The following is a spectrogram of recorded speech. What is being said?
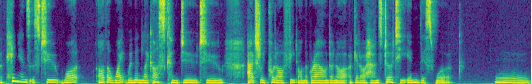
opinions as to what other white women like us can do to actually put our feet on the ground and our, get our hands dirty in this work. Mm.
